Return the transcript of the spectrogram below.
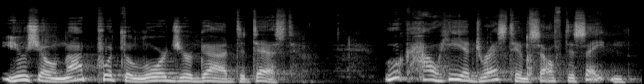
You shall not put the Lord your God to test. Look how he addressed himself to Satan.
